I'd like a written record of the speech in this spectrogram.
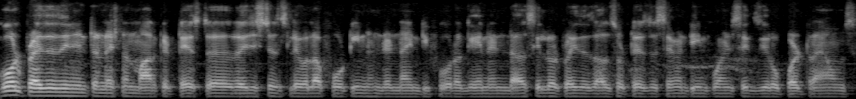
gold prices in international market test a resistance level of 1494 again and uh, silver prices also test a 17.60 per ounce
